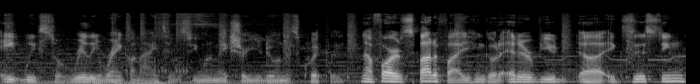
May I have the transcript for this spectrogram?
eight weeks to really rank on iTunes. So you want to make sure you're doing this quickly. Now, as far as Spotify, you can go to Editor View uh, Existing,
